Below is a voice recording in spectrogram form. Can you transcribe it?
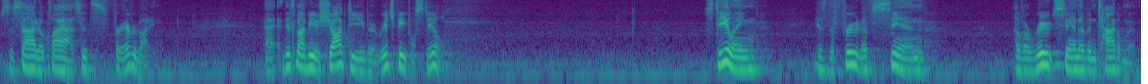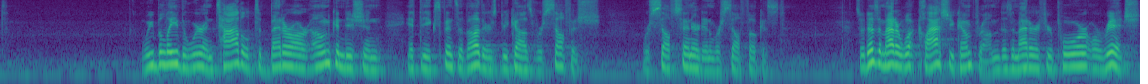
societal class, it's for everybody. Uh, this might be a shock to you, but rich people steal. Stealing is the fruit of sin, of a root sin of entitlement. We believe that we're entitled to better our own condition at the expense of others because we're selfish, we're self centered, and we're self focused. So it doesn't matter what class you come from, it doesn't matter if you're poor or rich.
